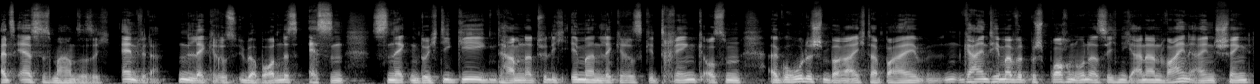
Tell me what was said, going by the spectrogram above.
als erstes machen sie sich entweder ein leckeres, überbordendes Essen, snacken durch die Gegend, haben natürlich immer ein leckeres Getränk aus dem alkoholischen Bereich dabei. Kein Thema wird besprochen, ohne dass sich nicht einer einen Wein einschenkt.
